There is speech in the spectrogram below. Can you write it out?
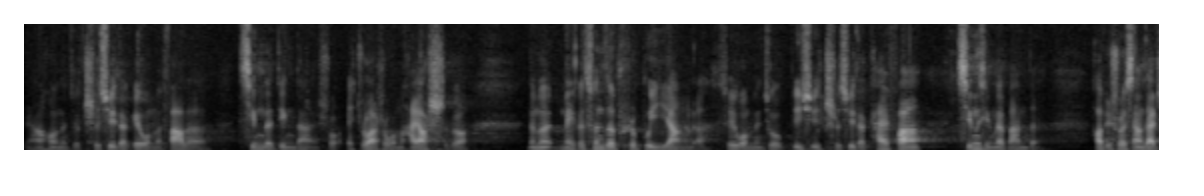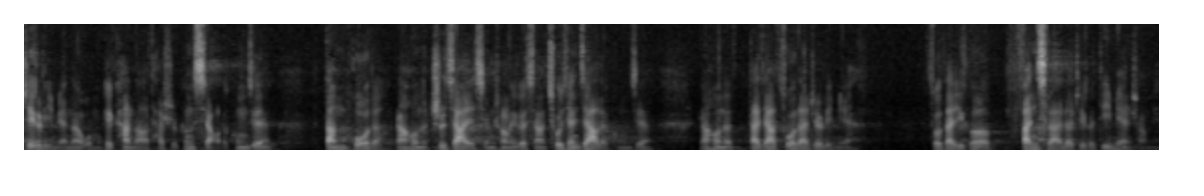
然后呢就持续的给我们发了新的订单，说：“哎，朱老师，我们还要十个。”那么每个村子是不一样的，所以我们就必须持续的开发新型的版本。好比说，像在这个里面呢，我们可以看到它是更小的空间，单坡的，然后呢支架也形成了一个像秋千架的空间，然后呢大家坐在这里面，坐在一个翻起来的这个地面上面。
